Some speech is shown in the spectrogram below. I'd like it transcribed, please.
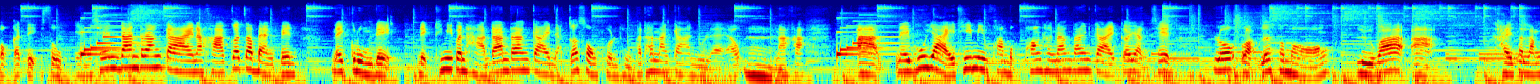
ปกติสุข อย่างเช่น ด้านร่างกายนะคะ ก็จะแบ่งเป็นในกลุ่มเด็ก เด็กที่มีปัญหาด้านร่างกายเนี่ยก็ส่งผลถึงพัฒนาการอยู่แล้วอืมนะคะอ่า ในผู้ใหญ่ที่มีความบกพร่องทางด้านร่างกาย ก็อย่างเช่นโรคหลอดเลือดสมอง หรือว่าอ่าไขสันหลัง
